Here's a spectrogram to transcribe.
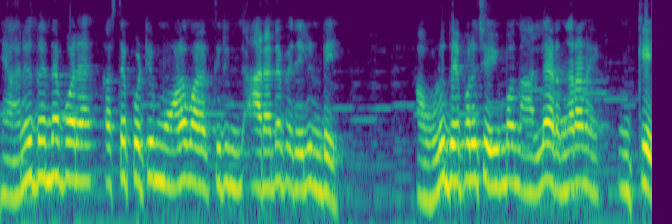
ഞാനും ഇതെന്നെ പോലെ കഷ്ടപ്പെട്ട് മോളെ വളർത്തിയിട്ട് ആരാന്റെ പെരയിലുണ്ടേ അവളും ഇതേപോലെ ചെയ്യുമ്പോൾ നല്ല ഇടങ്ങറാണ്. എനിക്കേ.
